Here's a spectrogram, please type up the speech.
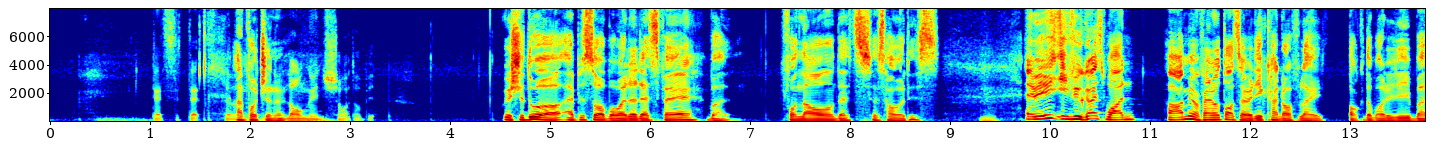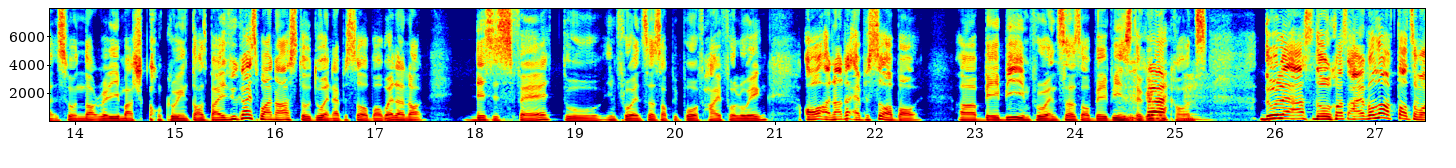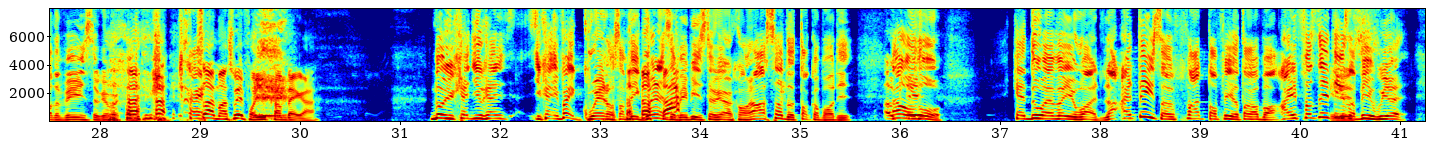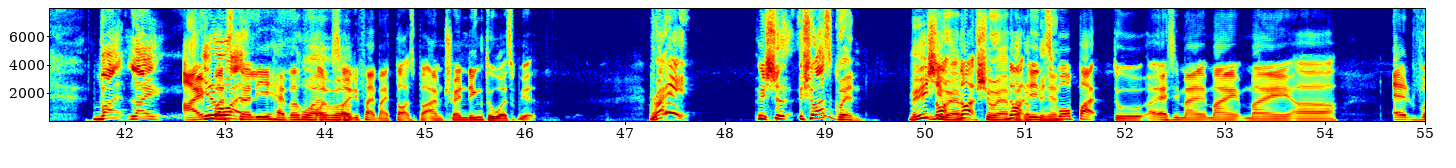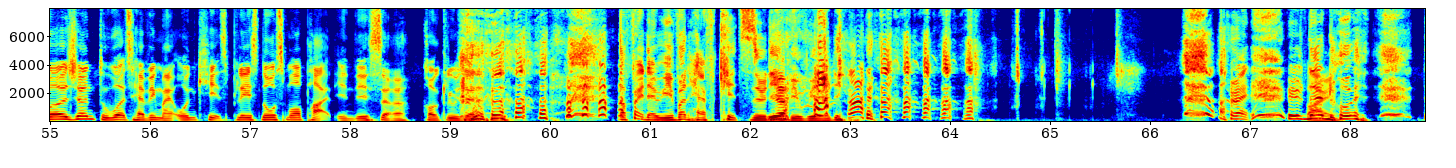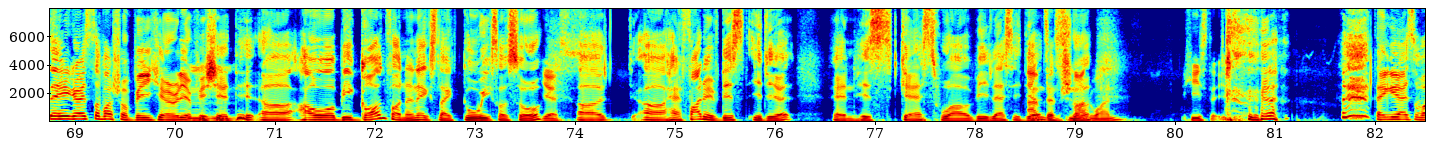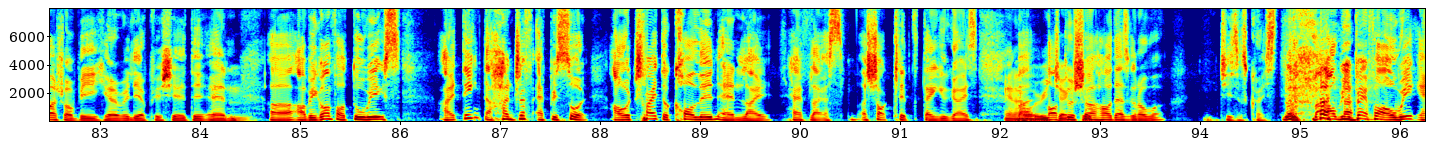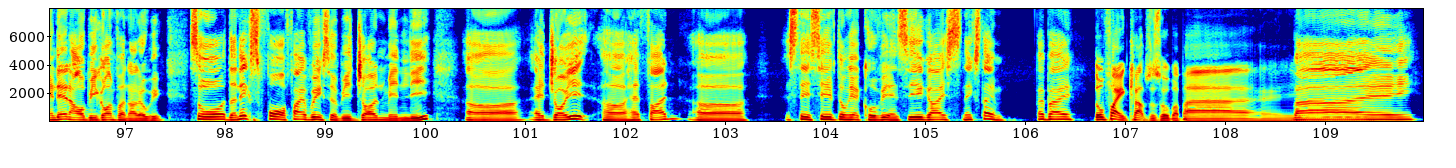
That's that's the Unfortunate. long and short of it. We should do an episode about whether that's fair, but for now, that's just how it is. And maybe if you guys want, uh, I mean, my final thoughts already kind of like talked about it, but so not really much concluding thoughts. But if you guys want us to do an episode about whether or not this is fair to influencers or people with high following, or another episode about uh, baby influencers or baby Instagram accounts, do let us know because I have a lot of thoughts about the baby Instagram account. so I must wait for you to come back. Ah. No, you can you can you can invite Gwen or something. Gwen has a baby Instagram account. Ask her to talk about it. I Okay. don't know. Can do whatever you want. Like, I think it's a fun topic to talk about. I personally think It it's a bit weird. But like I you know what? personally haven't Whatever. solidified my thoughts, but I'm trending towards weird. Right? We should we should ask Gwen. Maybe she not will not, she will have not in small part to uh, as in my my my uh aversion towards having my own kids plays no small part in this uh, conclusion. the fact that we even have kids is already Yeah. a bit weird. All right. With that note, thank you guys so much for being here. Really appreciate it. Uh, I will be gone for the next like two weeks or so. Yes. Uh, uh, have fun with this idiot and his guests who will be less idiots. I'm the smart sure. one. He's the idiot. Thank you guys so much for being here. Really appreciate it. And Mm. uh, I'll be gone for two weeks. I think the hundredth episode, I will try to call in and like have like a short clip to thank you guys. And I but will not too sure it. how that's gonna work. Jesus Christ. but I'll be back for a week and then I'll be gone for another week. So the next four or five weeks will be John mainly. Uh, enjoy it. Uh, have fun. Uh, stay safe. Don't get COVID. And see you guys next time. Bye-bye. Don't fight in clubs also. Bye bye. Bye.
